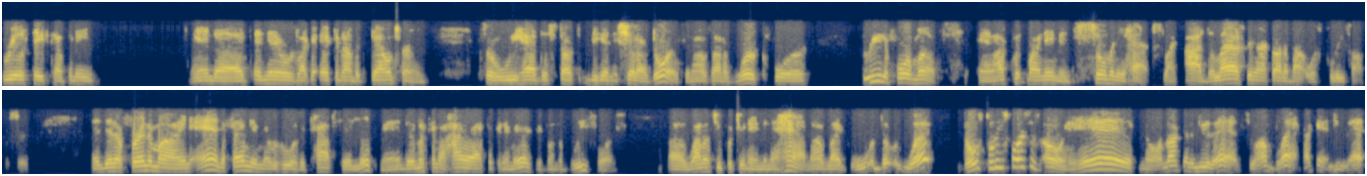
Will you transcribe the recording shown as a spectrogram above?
real estate company, and uh, and then there was like an economic downturn so we had to start begin to shut our doors, and I was out of work for three to four months, and I put my name in so many hats. Like I, the last thing I thought about was police officer. And then a friend of mine and a family member who was a cop said, "Look, man, they're looking to hire African Americans on the police force. Uh, why don't you put your name in the hat?" And I was like, "What? Those police forces? Oh, heck no! I'm not going to do that. So I'm black. I can't do that.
